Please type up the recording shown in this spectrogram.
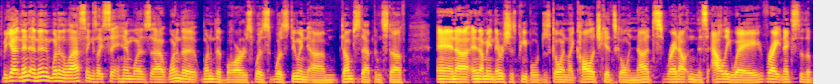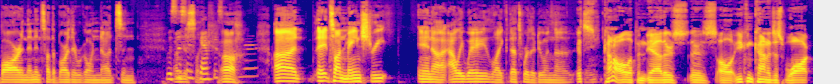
But yeah, and then and then one of the last things I sent him was uh, one of the one of the bars was was doing um, dubstep and stuff, and uh, and I mean there was just people just going like college kids going nuts right out in this alleyway right next to the bar, and then inside the bar they were going nuts, and was I'm this just in like, campus? oh. Uh, it's on Main Street in uh, alleyway, like that's where they're doing the. It's kind of all up and yeah. There's there's all you can kind of just walk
